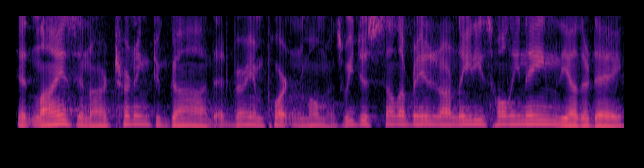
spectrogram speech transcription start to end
It lies in our turning to God at very important moments. We just celebrated Our Lady's holy name the other day.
